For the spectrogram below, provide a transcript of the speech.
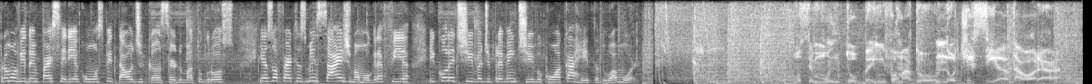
promovida em parceria com o Hospital de Câncer do Mato Grosso, e as ofertas mensais de mamografia e coletiva de preventivo com a Carreta do Amor. Você muito bem informado. Notícia da hora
